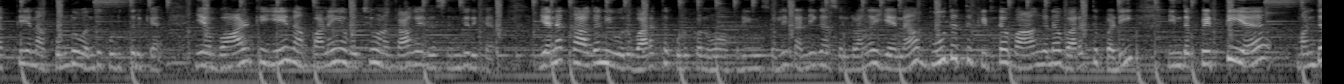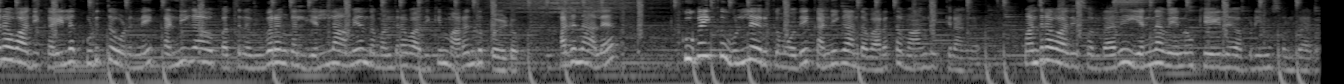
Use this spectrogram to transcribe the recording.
சக்தியை நான் கொண்டு வந்து கொடுத்துருக்கேன். என் வாழ்க்கையே நான் பணைய வச்சு உனக்காக இதை செஞ்சுருக்கேன். எனக்காக நீ ஒரு வரத்தை கொடுக்கணும் அப்படின்னு சொல்லி கன்னிகா சொல்கிறாங்க ஏன்னா பூதத்துக்கிட்ட வாங்கின வரத்துப்படி இந்த பெட்டியை மந்திரவாதி கையில் கொடுத்த உடனே கன்னிகாவை பற்றின விவரங்கள் எல்லாமே அந்த மந்திரவாதிக்கு மறந்து போயிடும். அதனால குகைக்கு உள்ளே இருக்கும் போதே கன்னிகா அந்த வரத்தை வாங்கிக்கிறாங்க. மந்திரவாதி சொல்கிறாரு என்ன வேணும் கேளு அப்படின்னு சொல்கிறாரு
